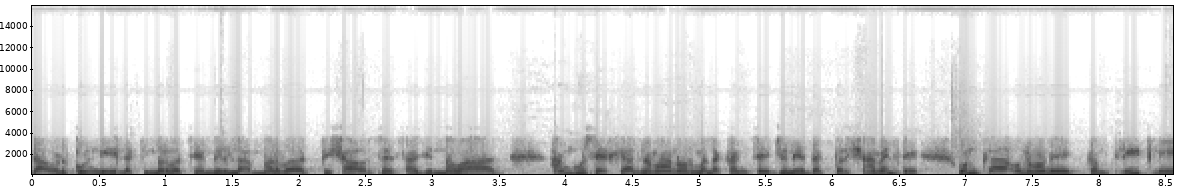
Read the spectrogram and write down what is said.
داوڑ کنڈی، لکی مروت سے امیر اللہ مروت، پشاور سے ساجد نواز، ہنگو سے خیال زمان اور ملکن سے جنید اکبر شامل تھے۔ ان کا انہوں نے کمپلیٹلی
